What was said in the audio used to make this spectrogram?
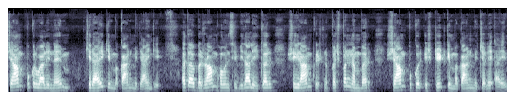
श्याम पुकुर वाले नए किराए के मकान में जाएँगे। अतः बलराम भवन से विदा लेकर श्री रामकृष्ण पचपन नंबर श्याम पुकुर स्ट्रीट के मकान में चले आए।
